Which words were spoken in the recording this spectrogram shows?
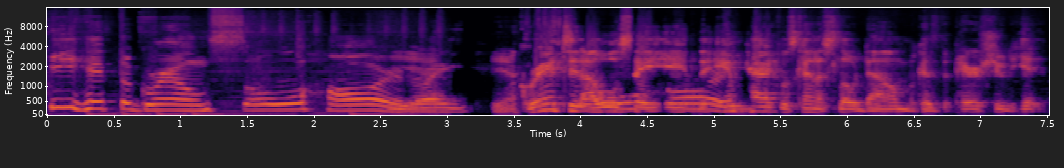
he hit the ground so hard, Yeah. right? Yeah. Granted, I will say it, the impact was kind of slowed down because the parachute hit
